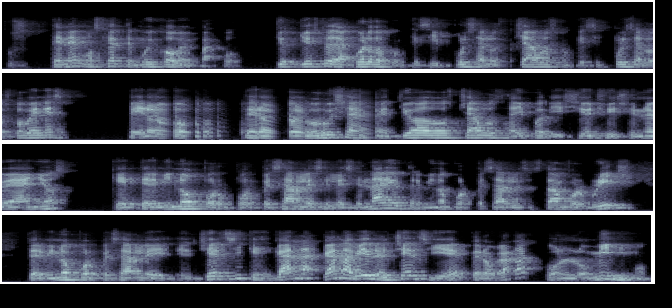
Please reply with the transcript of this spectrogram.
pues tenemos gente muy joven, Paco yo, estoy de acuerdo con que se impulsa a los chavos, con que se impulsa a los jóvenes, pero, pero el Borussia metió a dos chavos ahí por 18, 19 años que terminó por, por pesarles el escenario, terminó por pesarles Stanford Bridge, terminó por pesarle el Chelsea, que gana, gana bien el Chelsea, ¿eh? pero gana con lo mínimo.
